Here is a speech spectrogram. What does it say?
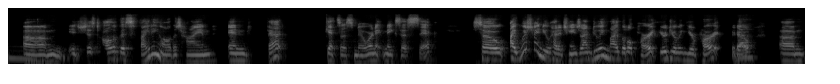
mm. um, it's just all of this fighting all the time. And that gets us nowhere and it makes us sick. So I wish I knew how to change it. I'm doing my little part. You're doing your part. You know, yeah. um,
